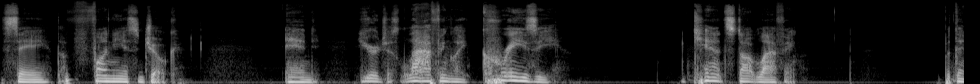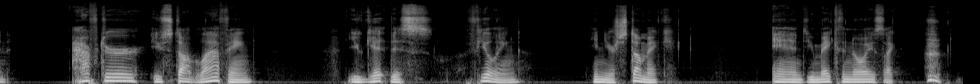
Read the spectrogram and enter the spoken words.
say the funniest joke. And you're just laughing like crazy. You can't stop laughing. But then after you stop laughing, you get this feeling in your stomach and you make the noise like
